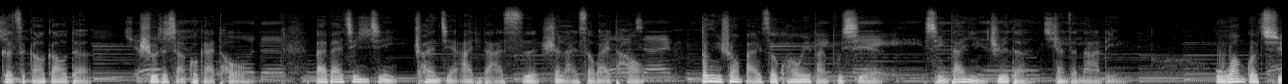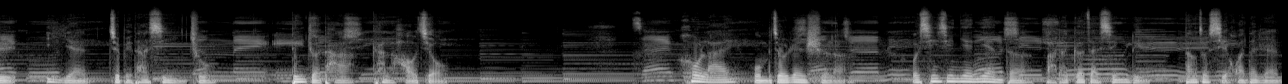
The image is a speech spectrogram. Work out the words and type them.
个子高高的，梳着小锅盖头，白白净净，穿件阿迪达斯深蓝色外套，蹬一双白色匡威帆布鞋，形单影只的站在那里。我望过去，一眼就被他吸引住，盯着他看了好久。后来我们就认识了，我心心念念的把他搁在心里。当做喜欢的人，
